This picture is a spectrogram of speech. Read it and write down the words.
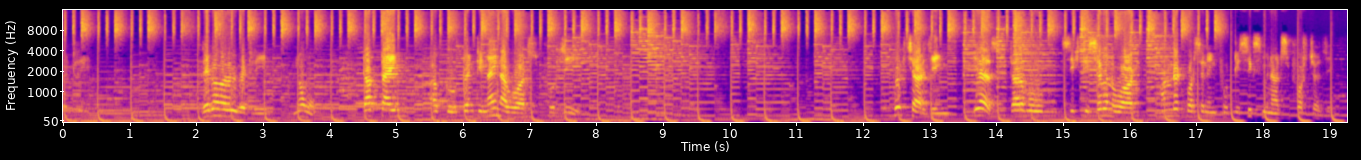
battery. Removable battery no. Talk time up to 29 hours 4G. quick charging yes turbo 67 watt 100% in 46 minutes for charging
